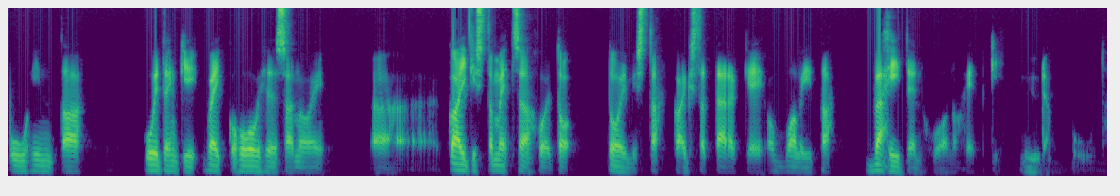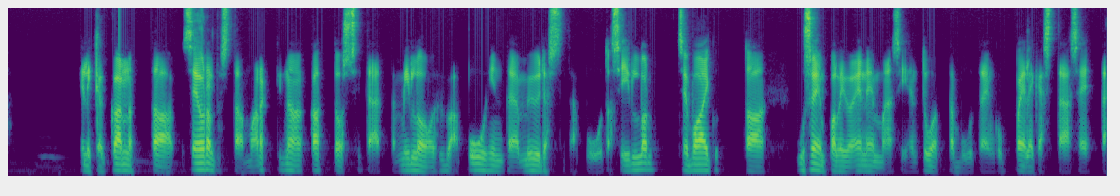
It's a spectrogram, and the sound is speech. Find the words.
puuhintaa. Kuitenkin Veikko Huovisen sanoi, kaikista metsähoitotoimista kaikista tärkein on valita vähiten huono hetki myydä Eli kannattaa seurata sitä markkinaa, katsoa sitä, että milloin on hyvä puuhinta ja myydä sitä puuta silloin. Se vaikuttaa usein paljon enemmän siihen tuottavuuteen kuin pelkästään se, että,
